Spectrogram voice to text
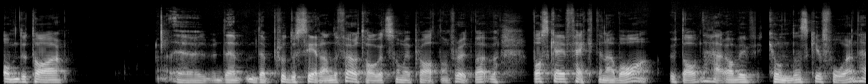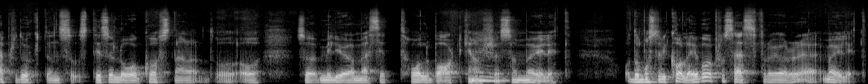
Om du tar det, det, producerande företaget som vi pratade om förut. Vad, vad ska effekterna vara utav det här? Ja, vi, kunden ska få den här produkten så, till så låg kostnad och, och så miljömässigt hållbart kanske mm. som möjligt. Och då måste vi kolla i vår process för att göra det möjligt.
